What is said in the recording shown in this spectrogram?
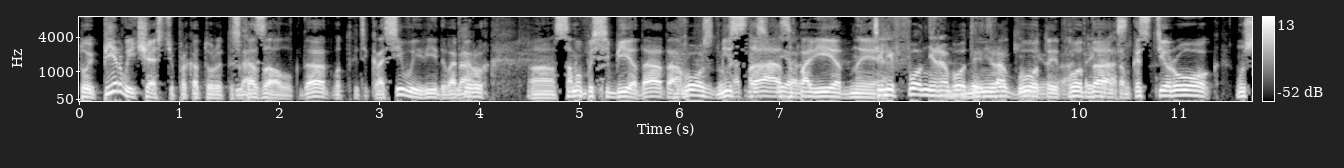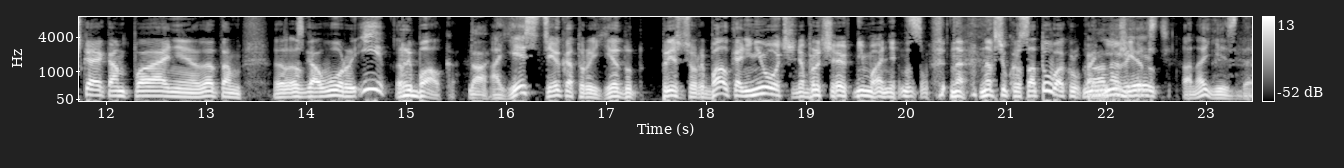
той первой частью, про которую ты Да. сказал, да, вот эти красивые виды. Во-первых, а, само по себе, да, там Воздух, места атмосфера. заповедные. Телефон не работает. Не работает. А, вот, да, прекрасно. там костерок, мужская компания, да, там разговоры и рыбалка. Да. А есть те, которые едут Прежде всего, рыбалка, они не очень обращают внимание на, на- на всю красоту вокруг. Но они она же едут. есть. Она есть, да.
